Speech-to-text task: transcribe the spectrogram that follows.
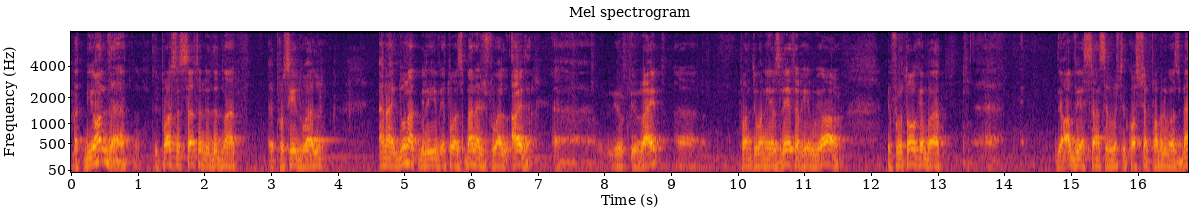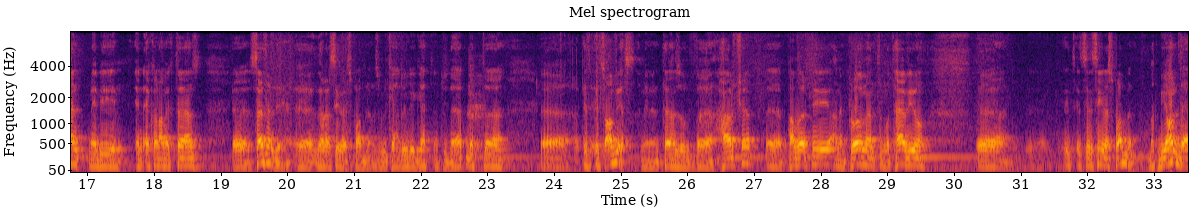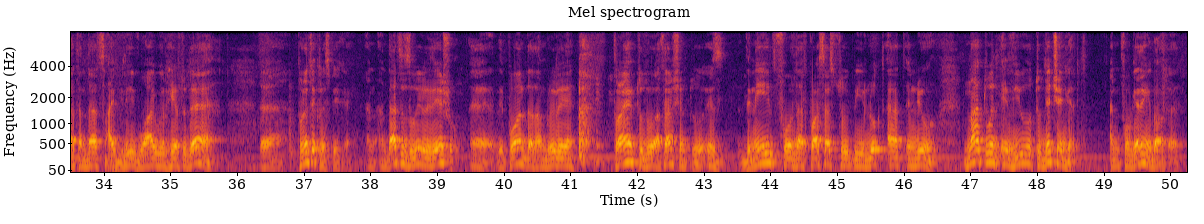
But beyond that, the process certainly did not uh, proceed well, and I do not believe it was managed well either. Uh, you're, you're right. Uh, 21 years later, here we are. If we're talking about uh, the obvious sense in which the question probably was meant, maybe in economic terms, uh, certainly uh, there are serious problems. We can't really get into that, but it, it's obvious. I mean, in terms of hardship, poverty, unemployment, and what have you, uh, it, it's a serious problem. But beyond that, and that's, I believe, why we're here today, uh, politically speaking, and, and that is really the issue. Uh, the point that I'm really trying to draw attention to is the need for that process to be looked at anew, not with a view to ditching it and forgetting about it,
